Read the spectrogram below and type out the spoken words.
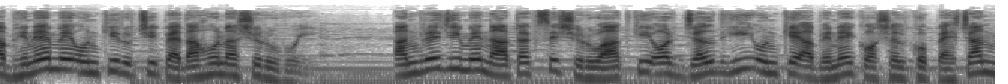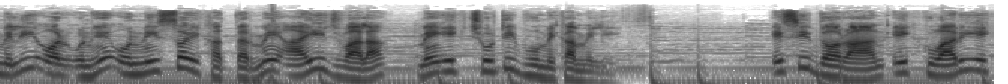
अभिनय में उनकी रुचि पैदा होना शुरू हुई। अंग्रेज़ी में नाटक से शुरुआत की और जल्द ही उनके अभिनय कौशल को पहचान मिली और उन्हें 1971 में आई ज्वाला में एक छोटी भूमिका मिली। इसी दौरान एक कुआरी एक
